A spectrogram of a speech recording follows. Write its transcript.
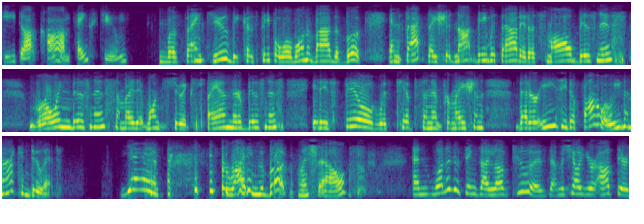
T dot com. Thanks, June. Well, thank you because people will want to buy the book. In fact, they should not be without it. A small business, growing business, somebody that wants to expand their business, it is filled with tips and information that are easy to follow. Even I can do it. Yay! for writing the book, Michelle. And one of the things I love too is that Michelle, you're out there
